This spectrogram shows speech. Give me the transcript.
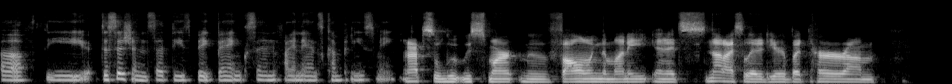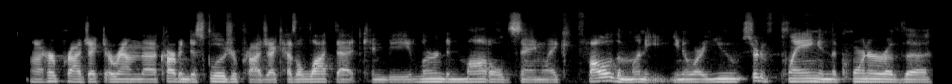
of the decisions that these big banks and finance companies make. Absolutely smart move, following the money, and it's not isolated here. But her um, uh, her project around the carbon disclosure project has a lot that can be learned and modeled saying like follow the money. You know are you sort of playing in the corner of the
